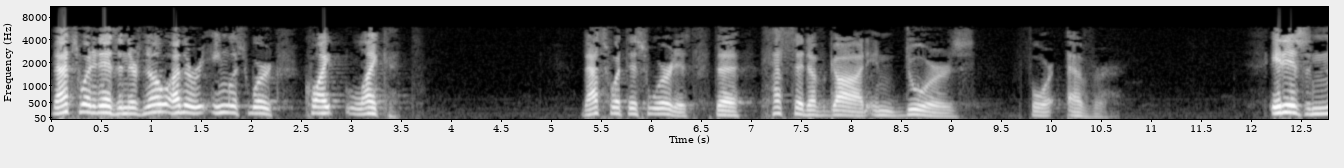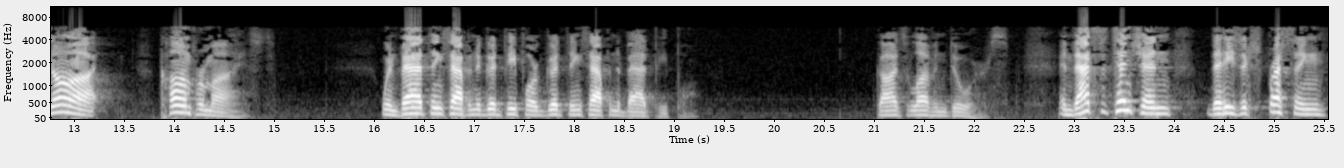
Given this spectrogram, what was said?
That's what it is, and there's no other English word quite like it. That's what this word is. The Hesed of God endures forever. It is not compromised. When bad things happen to good people or good things happen to bad people. God's love endures. And that's the tension that he's expressing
